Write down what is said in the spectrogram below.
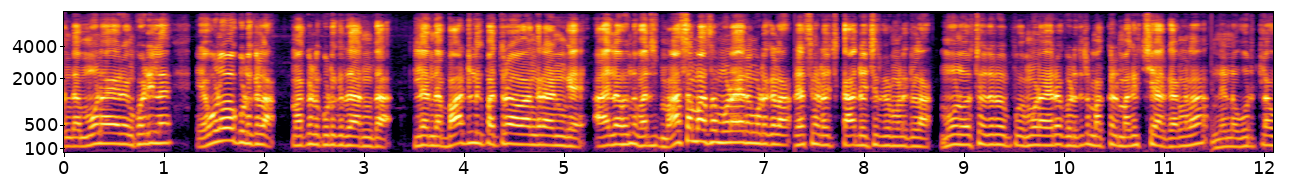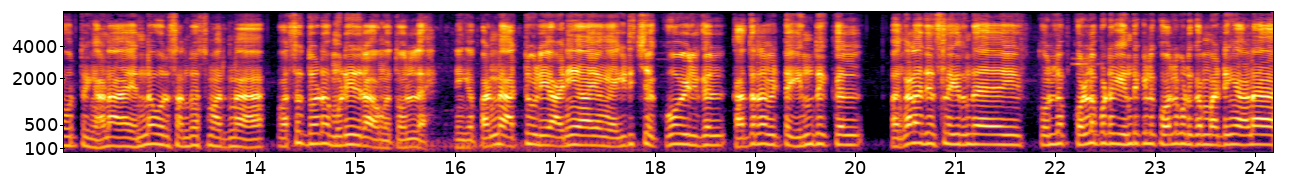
அந்த மூணாயிரம் கோடியில எவ்வளவோ கொடுக்கலாம் மக்களுக்கு கொடுக்குதா இருந்தா. இல்ல இந்த பாட்டிலுக்கு பத்து ரூபா வாங்குறானுங்க. அதுல வந்து வருஷம் மாசம் மாசம் மூணாயிரம் கொடுக்கலாம். ரேஷன் கார்டு வச்சு கார்டு வச்சிருக்கவங்களுக்குலாம் மூணு வருஷத்துல மூணாயிரம் ரூபாய் கொடுத்துட்டு மக்கள் மகிழ்ச்சியா இருக்காங்களா? என்னென்ன உருட்டுலாம் உருட்டுறீங்க. ஆனா என்ன ஒரு சந்தோஷமா இருக்குன்னா வருஷத்தோட முடியுதுடா அவங்க தொல்லை. நீங்க பண்ண அட்டூழிய அநியாயம் இடிச்ச கோவில்கள் கதற விட்ட இந்துக்கள் பங்களாதேஷில் இருந்த கொல்ல கொல்லப்பட்ட இந்துக்களுக்கு குரல் கொடுக்க மாட்டீங்க? ஆனால்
